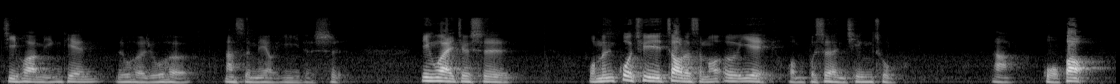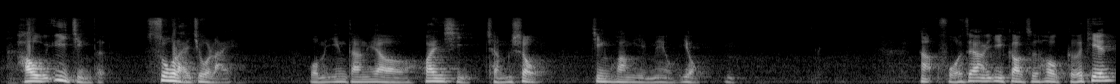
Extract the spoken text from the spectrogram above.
计划明天如何如何，那是没有意义的事。另外就是，我们过去造了什么恶业，我们不是很清楚。啊，果报毫无预警的，说来就来，我们应当要欢喜承受，惊慌也没有用。嗯。那佛这样预告之后，隔天，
